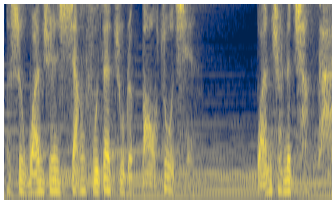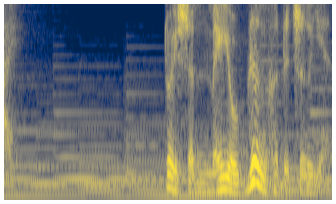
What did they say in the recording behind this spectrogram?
而是完全降服在主的宝座前，完全的敞开，对神没有任何的遮掩。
